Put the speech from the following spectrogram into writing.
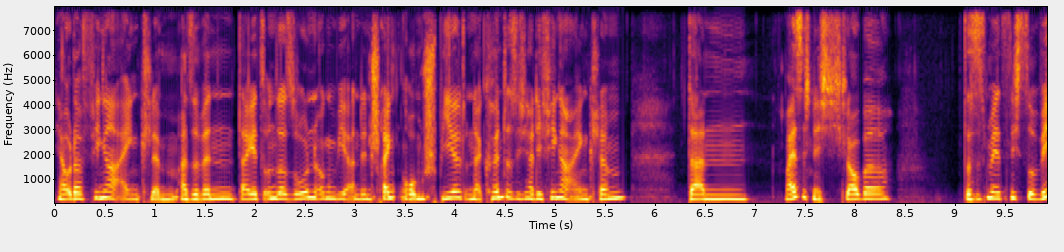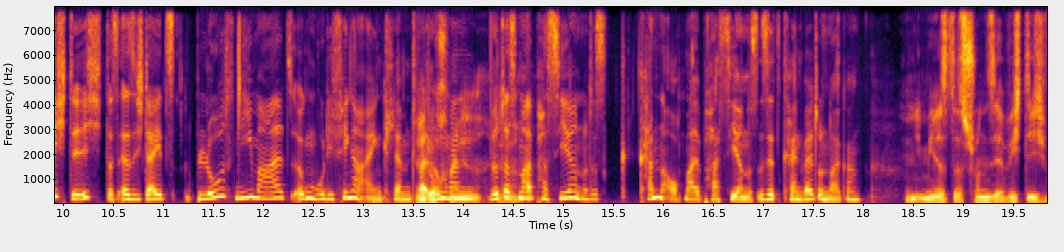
Ja, oder Finger einklemmen. Also wenn da jetzt unser Sohn irgendwie an den Schränken rumspielt und er könnte sich ja die Finger einklemmen, dann weiß ich nicht. Ich glaube, das ist mir jetzt nicht so wichtig, dass er sich da jetzt bloß niemals irgendwo die Finger einklemmt, ja, weil doch, irgendwann mir, wird ja. das mal passieren und das kann auch mal passieren. Das ist jetzt kein Weltuntergang. Mir ist das schon sehr wichtig,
